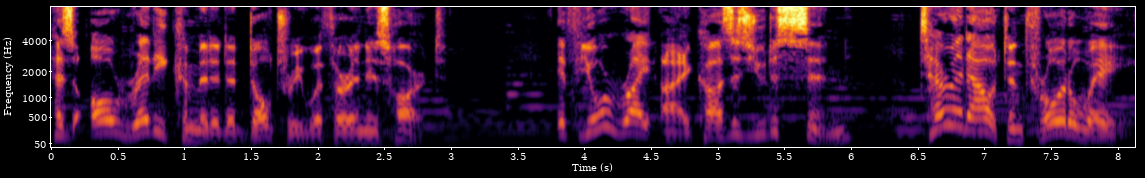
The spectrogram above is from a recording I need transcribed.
has already committed adultery with her in his heart. If your right eye causes you to sin, tear it out and throw it away.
